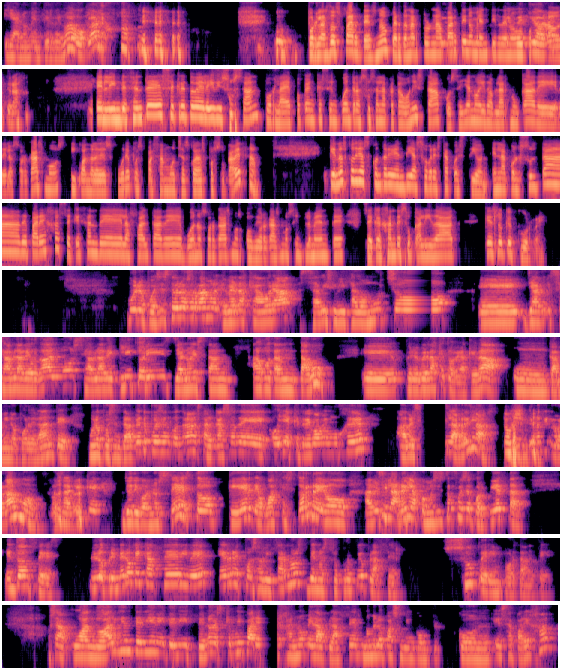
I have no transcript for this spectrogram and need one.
y a no mentir de nuevo, claro. por las dos partes, ¿no? Perdonar por una parte y no mentir de nuevo por la otra. En el indecente secreto de Lady Susan, por la época en que se encuentra Susan la protagonista, pues ella no ha ido a hablar nunca de, los orgasmos y cuando le descubre, pues pasan muchas cosas por su cabeza. ¿Qué nos podrías contar hoy en día sobre esta cuestión? En la consulta de pareja se quejan de la falta de buenos orgasmos o de orgasmos simplemente, se quejan de su calidad. ¿Qué es lo que ocurre? Bueno, pues esto de los orgasmos, es verdad que ahora se ha visibilizado mucho, eh, ya se habla de orgasmos, se habla de clítoris, ya no es tan, algo tan tabú. Eh, pero es verdad que todavía queda un camino por delante. Bueno, pues en terapia te puedes encontrar hasta el caso de, oye, es que traigo a mi mujer a ver si las reglas, que no tiene orgasmo. O sea, que, que yo digo, no sé, esto qué es de Guaces Torre o a ver si las reglas, como si esto fuese por piezas. Entonces, lo primero que hay que hacer y ver es responsabilizarnos de nuestro propio placer. Súper importante. O sea, cuando alguien te viene y te dice, no, es que mi pareja no me da placer, no me lo paso bien con, esa pareja,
